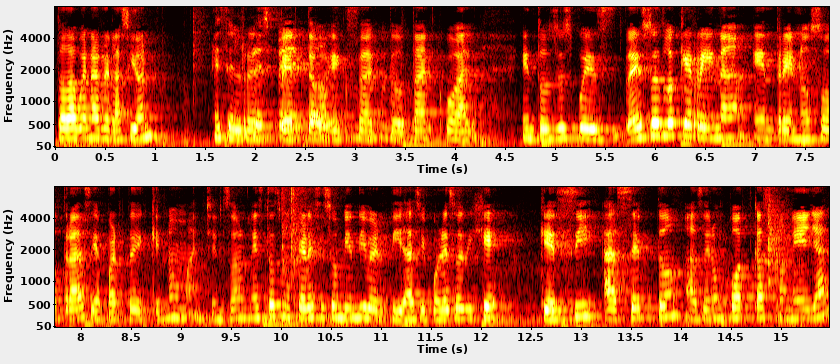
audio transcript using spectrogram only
toda buena relación es el respeto, Respeto. exacto, tal cual. Entonces, pues eso es lo que reina entre nosotras y aparte de que no manchen, son estas mujeres sí son bien divertidas y por eso dije que sí acepto hacer un podcast con ellas,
